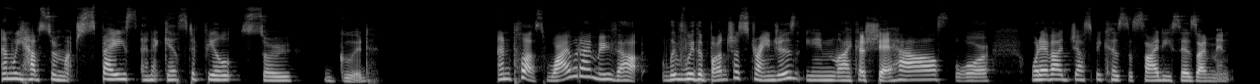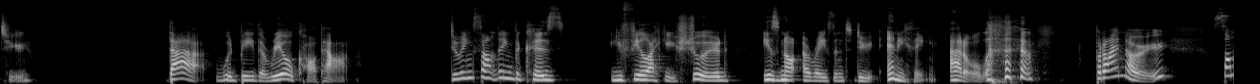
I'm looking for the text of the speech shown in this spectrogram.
and we have so much space and it gets to feel so good. And plus, why would I move out, live with a bunch of strangers in like a share house or whatever just because society says I'm meant to? That would be the real cop out. Doing something because you feel like you should is not a reason to do anything at all. but I know some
